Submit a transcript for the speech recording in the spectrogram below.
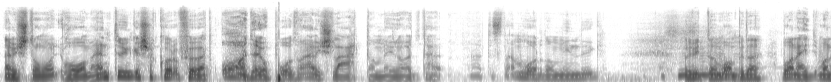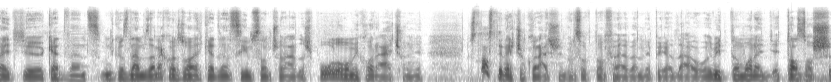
nem is tudom, hogy hova mentünk, és akkor fölvet, oh, de jó van, nem is láttam még rajta. Hát, hát ezt nem hordom mindig. Vagy mit tudom, van például, van egy, van egy kedvenc, mondjuk az nem zenekar, az van egy kedvenc Simpson családos póló, ami karácsonyi. Ezt azt tényleg csak karácsonykor szoktam felvenni például. Vagy mit tudom, van egy, egy tazos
